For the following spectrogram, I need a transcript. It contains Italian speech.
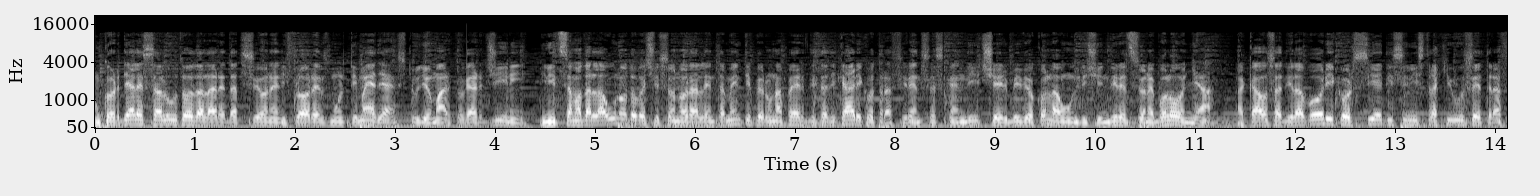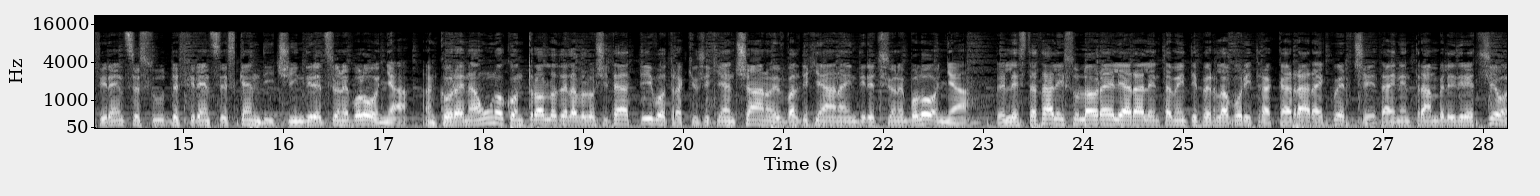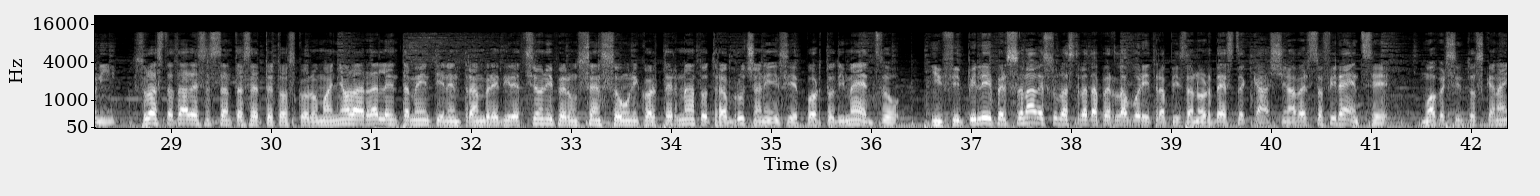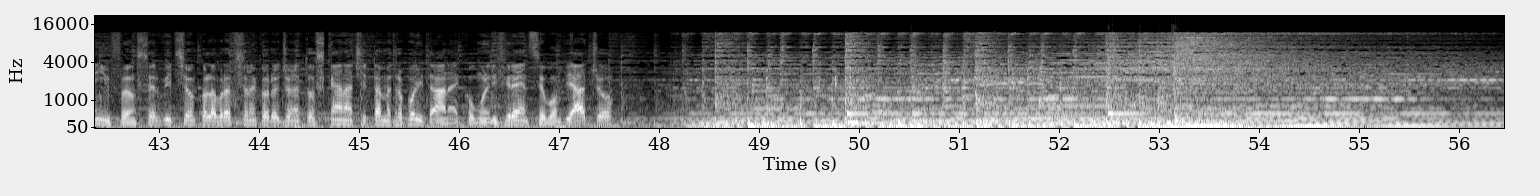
Un cordiale saluto dalla redazione di Florence Multimedia, in studio Marco Gargini. Iniziamo dalla 1 dove ci sono rallentamenti per una perdita di carico tra Firenze Scandicci e il bivio con la 11 in direzione Bologna. A causa di lavori, corsie di sinistra chiuse tra Firenze Sud e Firenze Scandicci in direzione Bologna. Ancora in A1 controllo della velocità attivo tra Chiusi-Chianciano e Valdichiana in direzione Bologna. Per le statali sull'Aurelia rallentamenti per lavori tra Carrara e Querceta in entrambe le direzioni. Sulla statale 67 Tosco-Romagnola rallentamenti in entrambe le direzioni per un senso unico alternato tra Brucianesi e Porto di Mezzo. In Fippili personale sulla strada per lavori tra Pisa Nord-Est e Cascina verso Firenze. Muoversi in Toscana Inf, un servizio in collaborazione con Regione Toscana, Città Metropolitana e Comune di Firenze. Buon viaggio!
